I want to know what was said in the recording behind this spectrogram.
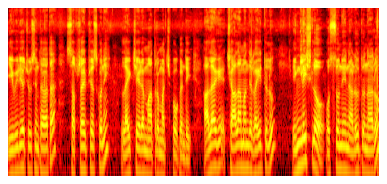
ఈ వీడియో చూసిన తర్వాత సబ్స్క్రైబ్ చేసుకొని లైక్ చేయడం మాత్రం మర్చిపోకండి. అలాగే చాలామంది రైతులు ఇంగ్లీష్లో వస్తుంది అని అడుగుతున్నారు.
